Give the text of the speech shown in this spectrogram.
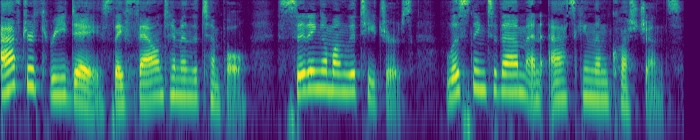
After three days, they found him in the temple, sitting among the teachers, listening to them and asking them questions.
